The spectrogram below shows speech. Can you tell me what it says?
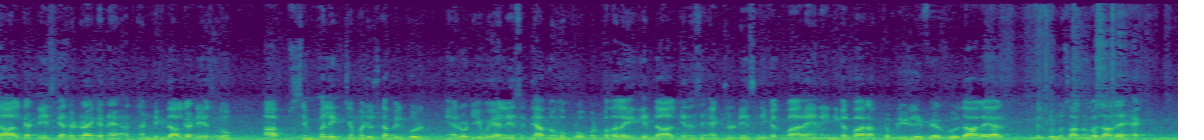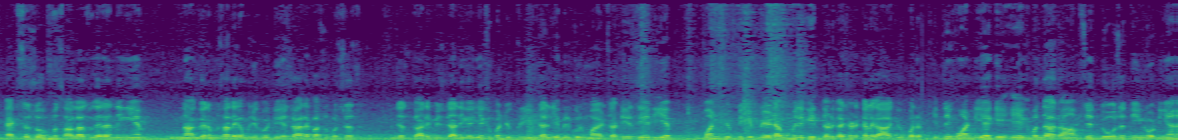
दाल का टेस्ट कैसे ट्राई करना है अथेंटिक दाल का टेस्ट तो आप सिंपल एक चम्मच उसका बिल्कुल रोटी बगैर ले सकते हैं। आप लोगों को प्रॉपर पता लगे कि दाल के अंदर से एक्चुअल टेस्ट निकल पा रहा है नहीं निकल पा रहा। कम्प्लीटली फ्लेवरफुल दाल है यार। बिल्कुल मसालों का ज़्यादा है एक्सेस ऑफ़ मसाला वगैरह नहीं है। ना गर्म मसाले का मुझे कोई टेस्ट आ रहा है, बस ऊपर से जस्ट काली मिर्च डाली गई है ऊपर जो क्रीम डाली है, बिल्कुल सा टेस्ट दे रही है। वन फिफ्टी की प्लेट आपको मिलेगी तड़का छड़का लगा के ऊपर। कितनी क्वांटिटी है कि एक बंदा आराम से दो से तीन रोटियाँ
